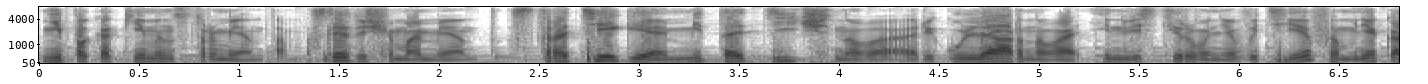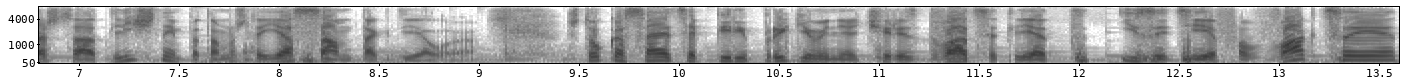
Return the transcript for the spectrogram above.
ни по каким инструментам. Следующий момент. Стратегия методичного, регулярного инвестирования в ETF, мне кажется, отличной, потому что я сам так делаю. Что касается перепрыгивания через 20 лет из ETF в акции,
